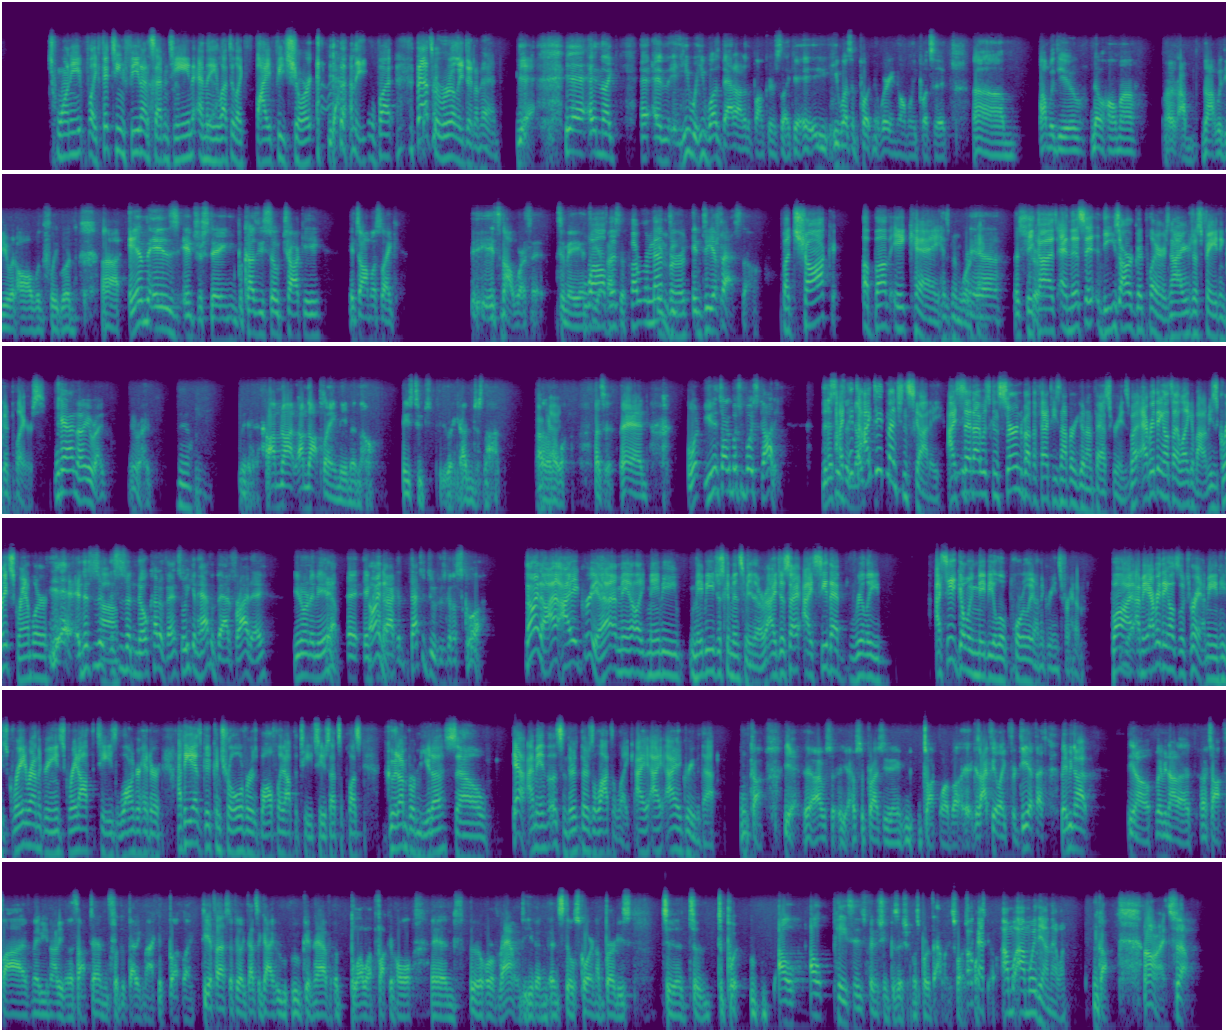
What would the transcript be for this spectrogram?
20, like 15 feet on 17, and then he left it like five feet short Yeah. on the eagle putt. That's what really did him in. Yeah, yeah, and like, and he he was bad out of the bunkers. Like he he wasn't putting it where he normally puts it. Um, I'm with you, no Homa. Uh, I'm not with you at all with Fleetwood. Uh, Im is interesting because he's so chalky. It's almost like it's not worth it to me. In Well, DFS. but, but In D- remember, in, DFS though. But chalk above 8K has been working. Yeah, that's true. Because and this i- these are good players. Now you're just fading good players. Yeah, no, you're right. You're right. Yeah. Yeah. I'm not I'm not playing Niemann though. He's too like I'm just not. I don't Okay. know. That's it. And what you didn't talk about your boy Scotty. This is I a did no- I did mention Scotty. I said I was concerned about the fact he's not very good on fast screens, but everything else I like about him. He's a great scrambler. Yeah, and this is a, Um, this is a no cut event, so he can have a bad Friday. You know what I mean? Yeah. And, and Oh, I know. back. That's a dude who's going to score. No, I know. I, I agree. I, I mean, like maybe maybe you just convinced me there. I just I, I see that really I see it going maybe a little poorly on the greens for him. But Yeah. I mean everything else looks great. I mean, he's great around the greens, great off the tees, longer hitter. I think he has good control over his ball flight off the tee too, so that's a plus. Good on Bermuda. So yeah, I mean, listen, there, there's a lot to like. I, I I agree with that. Okay. Yeah, yeah. I was yeah, I was surprised you didn't talk more about it because I feel like for DFS, maybe not, you know, maybe not a, a top five, maybe not even a top ten for the betting market, but like DFS, I feel like that's a guy who who can have a blow up fucking hole and or round even and still score enough birdies to to to put out outpace his finishing position. Let's put it that way as far as Okay, points go. I'm I'm with you on that one. Okay. All right. So,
